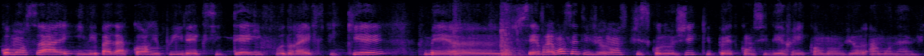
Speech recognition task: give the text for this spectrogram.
comment ça, il n'est pas d'accord et puis il est excité, il faudrait expliquer. Mais euh, c'est vraiment cette violence psychologique qui peut être considérée comme un viol, à mon avis.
